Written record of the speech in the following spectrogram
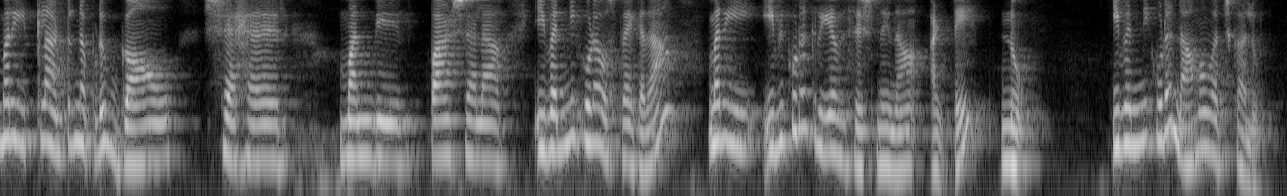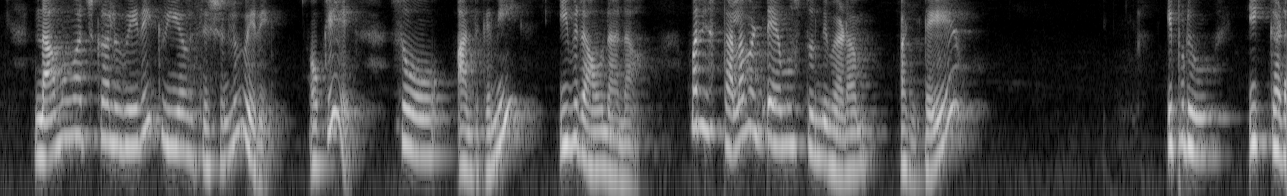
మరి ఇట్లా అంటున్నప్పుడు గావ్ షహర్ మందిర్ పాఠశాల ఇవన్నీ కూడా వస్తాయి కదా. మరి ఇవి కూడా క్రియా విశేషణేనా అంటే నో. ఇవన్నీ కూడా నామవాచకాలు. నామవాచకాలు వేరే క్రియా విశేషణలు వేరే. ఓకే? సో అందుకని ఇవి రావు నాన్న. మరి స్థలం అంటే ఏమొస్తుంది మేడం? అంటే ఇప్పుడు ఇక్కడ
